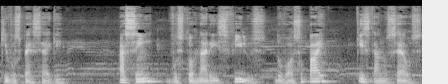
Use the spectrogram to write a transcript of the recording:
que vos perseguem. Assim vos tornareis filhos do vosso Pai que está nos céus.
